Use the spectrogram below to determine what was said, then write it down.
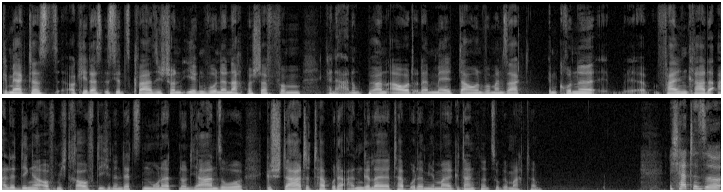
gemerkt hast, okay, das ist jetzt quasi schon irgendwo in der Nachbarschaft vom, keine Ahnung, Burnout oder Meltdown, wo man sagt, im Grunde äh, fallen gerade alle Dinge auf mich drauf, die ich in den letzten Monaten und Jahren so gestartet habe oder angeleiert habe oder mir mal Gedanken dazu gemacht habe. Ich hatte so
